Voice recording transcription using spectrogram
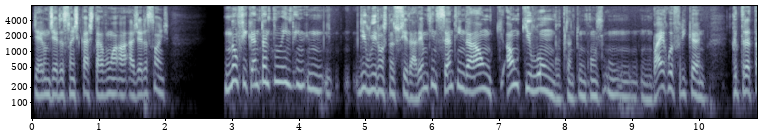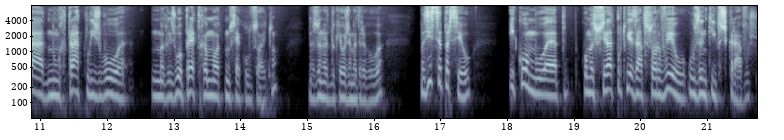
já eram gerações que cá estavam há gerações. Não ficando, tanto diluíram-se na sociedade. É muito interessante, ainda há um, há um quilombo, portanto, um, um, um bairro africano retratado num retrato de Lisboa, numa Lisboa pré-terremoto no século XVIII, na zona do que é hoje a Madragoa, mas isso desapareceu e como a, como a sociedade portuguesa absorveu os antigos escravos,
